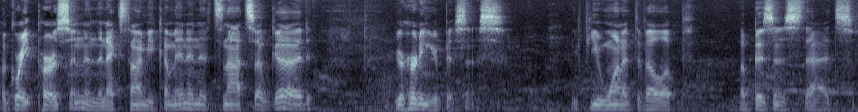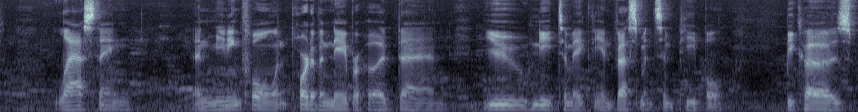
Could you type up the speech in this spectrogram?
a great person, and the next time you come in and it's not so good, you're hurting your business. If you want to develop a business that's lasting and meaningful and part of a neighborhood, then you need to make the investments in people because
